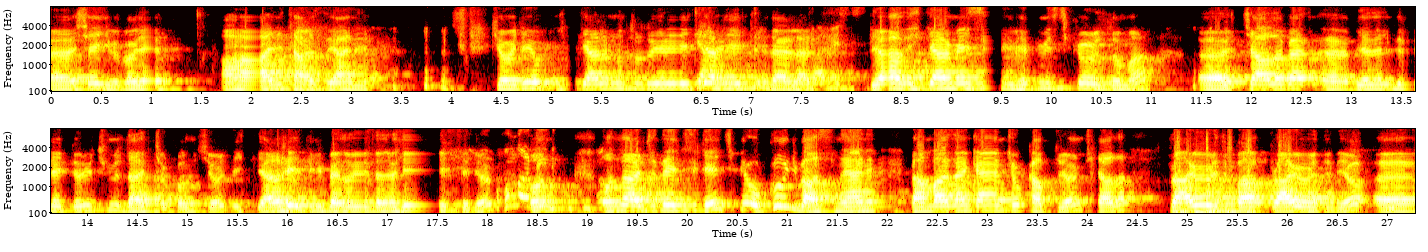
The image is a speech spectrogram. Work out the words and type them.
E, şey gibi böyle ahali tarzı yani köyde ihtiyarların oturduğu yere ihtiyar heyeti mi derler? Biraz ihtiyar meclisi gibi hepimiz çıkıyoruz Zoom'a. Ee, Çağla ben e, Biennale direktörü üçümüz daha çok konuşuyoruz. İhtiyar heyeti gibi ben o yüzden öyle hissediyorum. Onlar On, onun haricinde hepsi genç bir okul gibi aslında. Yani ben bazen kendimi çok kaptırıyorum. Çağla priority, priority diyor. Ee,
